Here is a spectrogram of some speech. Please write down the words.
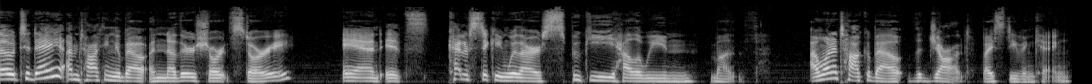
So today I'm talking about another short story, and it's kind of sticking with our spooky Halloween month. I want to talk about The Jaunt by Stephen King.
